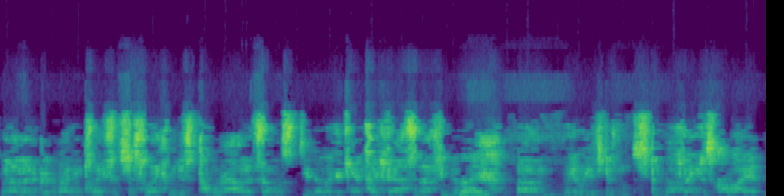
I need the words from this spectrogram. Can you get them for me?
when I'm in a good writing place, it's just like they just pour out. It's almost, you know, like I can't type fast enough, you know. Right. Um, lately, it's been, just been nothing, just quiet.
